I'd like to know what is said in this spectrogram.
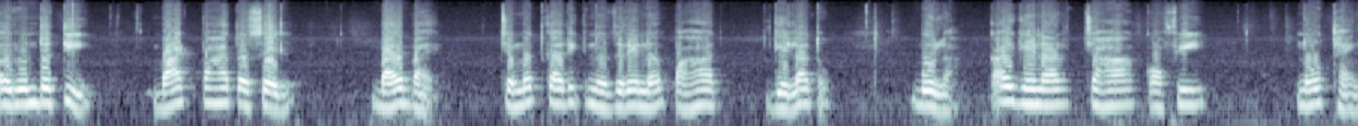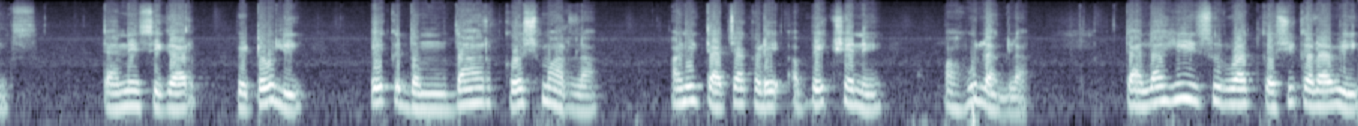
अरुंधती वाट पाहत असेल. Bye bye. चमत्कारिक नजरेनं पाहत गेला तो. बोला काय घेणार? चहा कॉफी? नो थँक्स त्याने सिगार पेटवली एक दमदार कश मारला आणि त्याच्याकडे अपेक्षेने पाहू लागला. त्यालाही सुरुवात कशी करावी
